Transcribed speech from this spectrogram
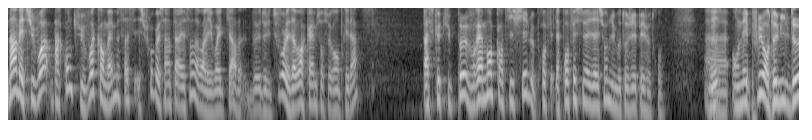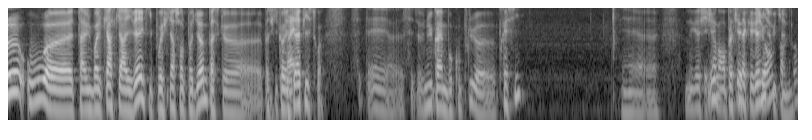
Non, mais tu vois, par contre, tu vois quand même, ça, je trouve que c'est intéressant d'avoir les wildcards, de, de les- toujours les avoir quand même sur ce Grand Prix-là, parce que tu peux vraiment quantifier le prof- la professionnalisation du MotoGP, je trouve. Euh, On n'est plus en 2002 où tu as une wildcard qui arrivait et qui pouvait finir sur le podium parce que euh, parce qu'il connaissait Ouais. la piste. quoi. C'était, euh, c'est devenu quand même beaucoup plus euh, précis. Et, euh, J'ai va remplacer question, Nakagami ce week-end.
